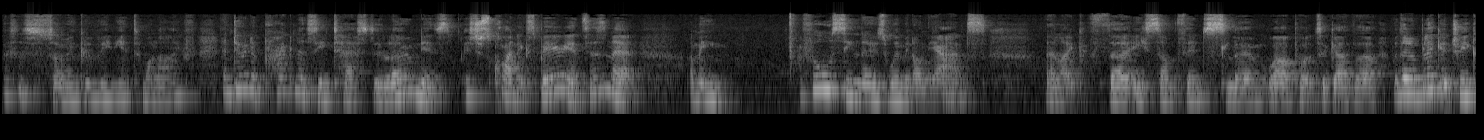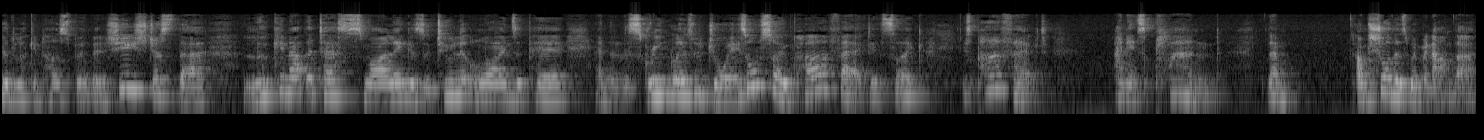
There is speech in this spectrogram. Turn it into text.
This is so inconvenient to my life. And doing a pregnancy test alone is it's just quite an experience, isn't it? I mean, I've all seen those women on the ads. They're like 30 something, slim, well put together, with an obligatory good looking husband, and she's just there looking at the test, smiling as the two little lines appear, and then the screen glows with joy. It's all so perfect. It's like, it's perfect. And it's planned. Um, I'm sure there's women out there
